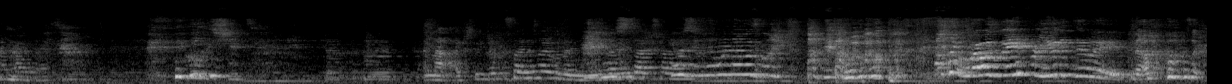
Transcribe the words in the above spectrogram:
I'm out of breath. Holy shit. I'm not actually doing side to side, but I'm doing side was, to side. it was the one that was going. I was like, I was waiting for you to do it. No, I was like,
